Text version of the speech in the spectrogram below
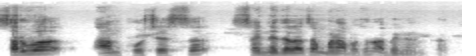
सर्व आर्म फोर्सेसचं सैन्य दलाचं मनापासून अभिनंदन करतो.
